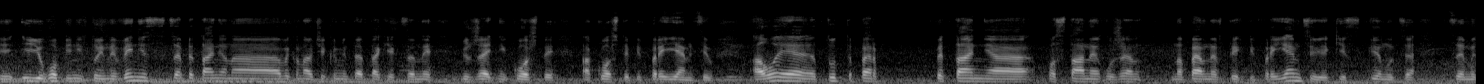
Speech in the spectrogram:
і- його б ніхто й не виніс це питання на виконавчий комітет, так як це не бюджетні кошти, а кошти підприємців. Але тут тепер питання постане уже напевне в тих підприємців, які скинуться цими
